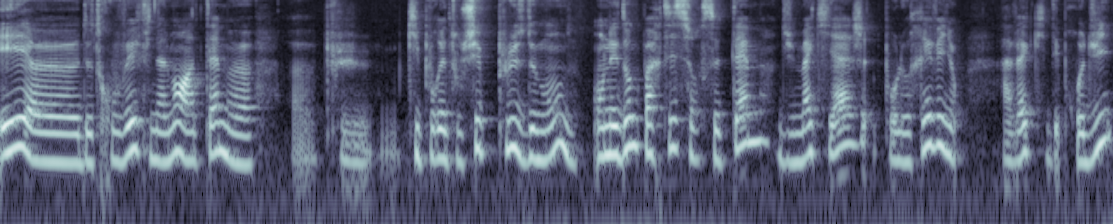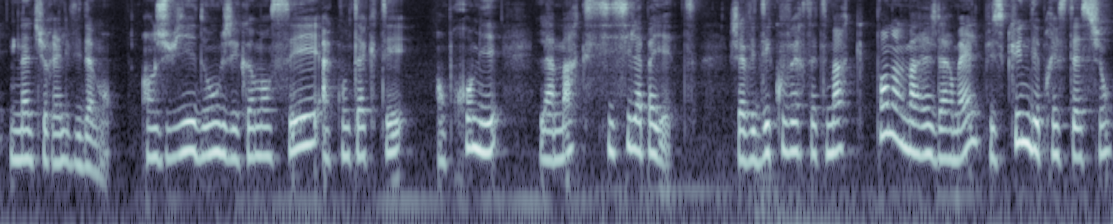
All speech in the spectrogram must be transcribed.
et euh, de trouver finalement un thème euh, plus, qui pourrait toucher plus de monde. On est donc parti sur ce thème du maquillage pour le réveillon, avec des produits naturels évidemment. En juillet donc j'ai commencé à contacter en premier la marque Sissi la paillette j'avais découvert cette marque pendant le mariage d'Armel, puisqu'une des prestations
